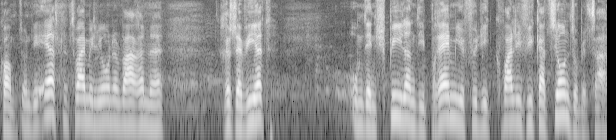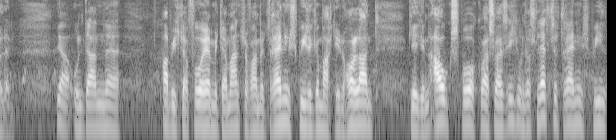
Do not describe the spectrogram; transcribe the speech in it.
kommt. Und die ersten zwei Millionen waren äh, reserviert, um den Spielern die Prämie für die Qualifikation zu bezahlen. Ja, und dann äh, habe ich da vorher mit der Mannschaft mit Trainingsspiele gemacht in Holland gegen Augsburg, was weiß ich. Und das letzte Trainingsspiel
